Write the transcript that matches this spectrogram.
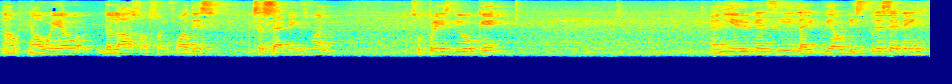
Now now we have the last option for this. It's a settings one so press the ok and here you can see like we have display settings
